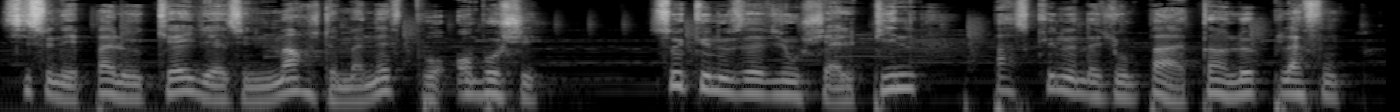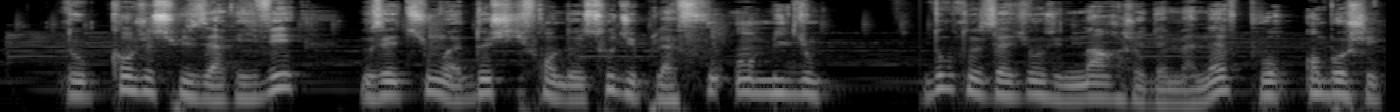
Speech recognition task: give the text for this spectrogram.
Si ce n'est pas le cas, il y a une marge de manœuvre pour embaucher. Ce que nous avions chez Alpine parce que nous n'avions pas atteint le plafond. Donc quand je suis arrivé, nous étions à deux chiffres en dessous du plafond en millions donc nous avions une marge de manœuvre pour embaucher.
